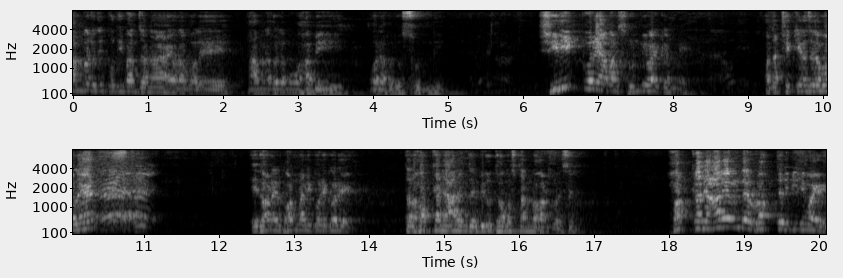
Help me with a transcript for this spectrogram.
আমরা যদি প্রতিবাদ জানাই ওরা বলে, আমরা হলাম ওহাবি ওরা হলো সুন্নি। শিরিক করে আবার সুন্নি হয় কেমনে? কথা ঠিক কিনা যেটা বলেন? এই ধরনের ভণ্ডামি করে করে তারা হকানে আলেমদের বিরুদ্ধে অবস্থান গ্রহণ করেছিল। হকানে আলেমদের রক্তের বিনিময়ে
